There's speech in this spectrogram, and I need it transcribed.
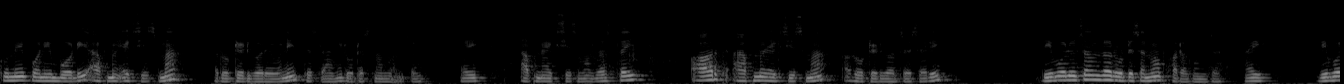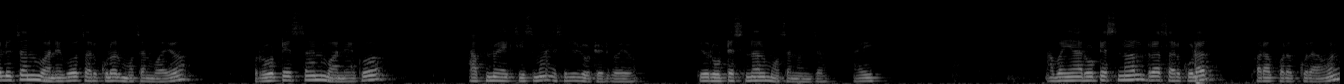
कुनै पनि बडी आफ्नो एक्सिसमा रोटेट गर्यो भने त्यसलाई हामी रोटेसनल भन्छौँ है? आफ्नो एक्सिसमा जस्तै अर्थ आफ्नो एक्सिसमा रोटेट गर्छ यसरी। रिभोल्युसन र रोटेसनमा फरक हुन्छ है? रिभोल्युसन भनेको सर्कुलर मोसन भयो। रोटेसन भनेको आफ्नो एक्सिसमा यसरी रोटेट गयो। त्यो रोटेसनल मोसन हुन्छ है? अब यहाँ रोटेसनल र सर्कुलर फरक फरक कुरा हुन्।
